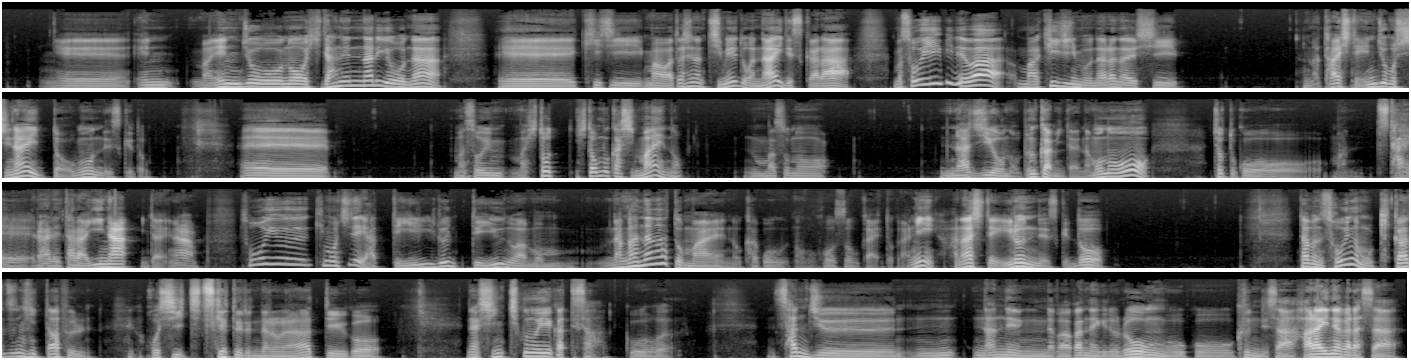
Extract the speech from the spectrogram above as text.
えーまあ、炎上の火種になるような、えー、記事、まあ私の知名度がないですから、まあ、そういう意味では、まあ、記事にもならないし、まあ、大して炎上もしないと思うんですけど、えー、まあそういう、まあ一、一昔前の、まあその、ラジオの部下みたいなものを、ちょっとこう、まあ、伝えられたらいいなみたいなそういう気持ちでやっているっていうのはもう長々と前の過去の放送回とかに話しているんですけど多分そういうのも聞かずに多分星1つけてるんだろうなっていうこうなんか新築の家買ってさこう30何年だか分かんないけどローンをこう組んでさ払いながらさ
